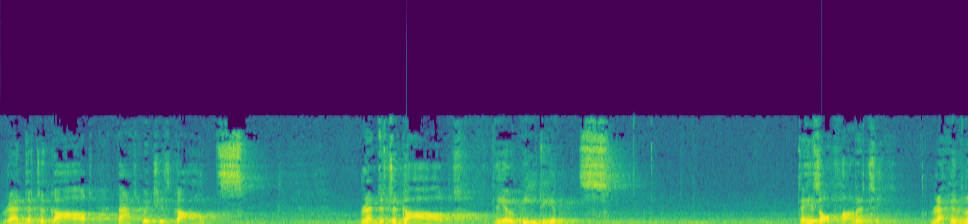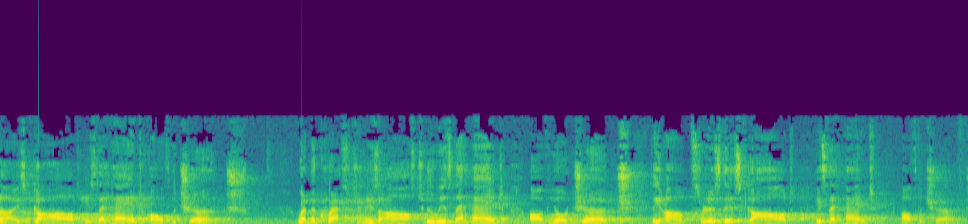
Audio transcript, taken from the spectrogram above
Render to God that which is God's. Render to God the obedience to his authority. Recognize God is the head of the church. When the question is asked, who is the head of your church? The answer is this God is the head of the church.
